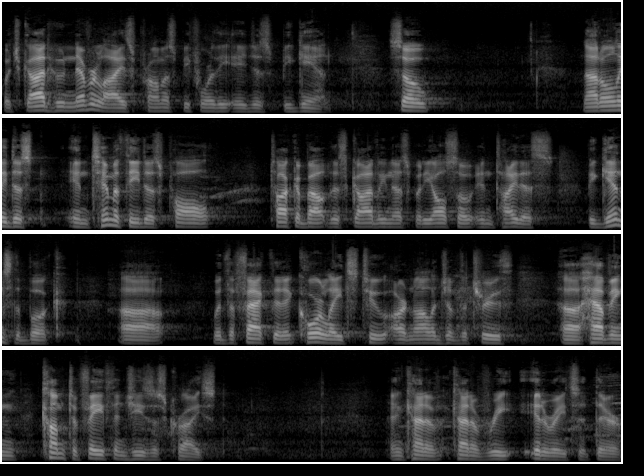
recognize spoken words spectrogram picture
which God, who never lies, promised before the ages began. So, not only does in Timothy does Paul talk about this godliness, but he also in Titus begins the book uh, with the fact that it correlates to our knowledge of the truth, uh, having come to faith in Jesus Christ, and kind of kind of reiterates it there.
